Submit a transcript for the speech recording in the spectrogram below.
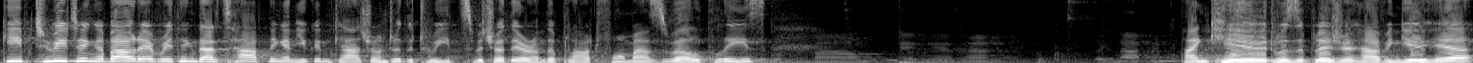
Keep tweeting about everything that's happening, and you can catch on to the tweets which are there on the platform as well, please. Thank you. It was a pleasure having you here.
